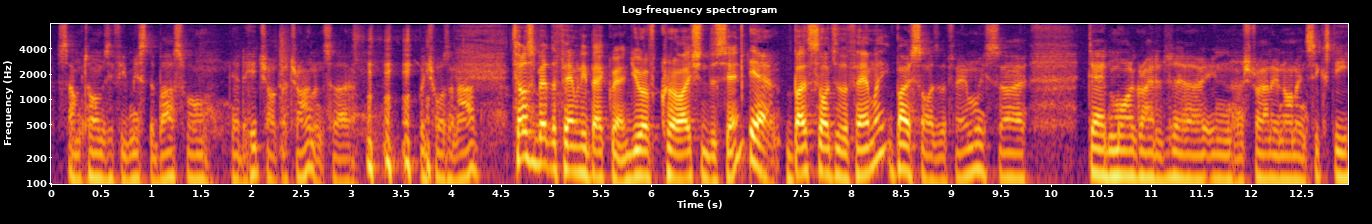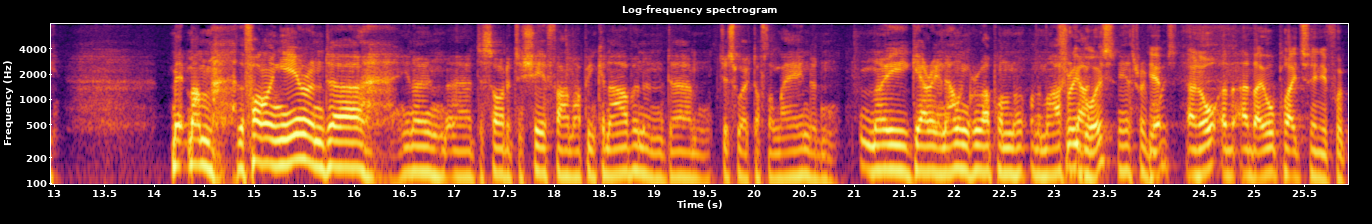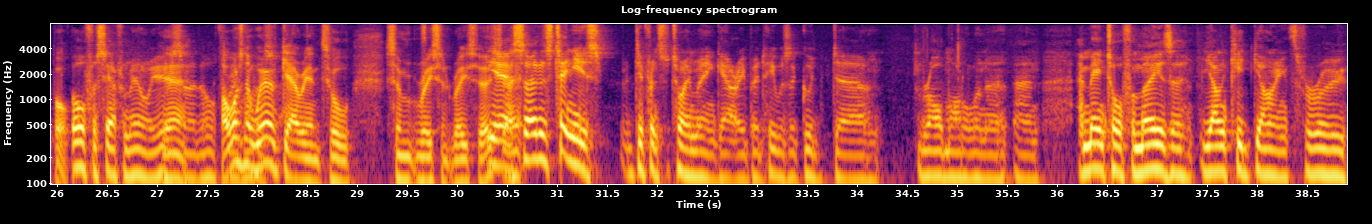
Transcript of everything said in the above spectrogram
sometimes if you missed the bus, well, you had to hitchhike to training. So, which wasn't hard. Tell us about the family background. You're of Croatian descent? Yeah. Both sides of the family? Both sides of the family. So, Dad migrated uh, in Australia in 1960. Met Mum the following year, and uh, you know uh, decided to share farm up in Carnarvon, and um, just worked off the land. And me, Gary, and Alan grew up on the, on the market. Three garden. boys? Yeah, three Yep. boys. And, all, and, and they all played senior football? All for South Fremantle, yeah. yeah. So I wasn't aware of Gary until some recent research. Yeah, Uh, so there's 10 years difference between me and Gary, but he was a good uh, role model and a, and a mentor for me as a young kid going through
